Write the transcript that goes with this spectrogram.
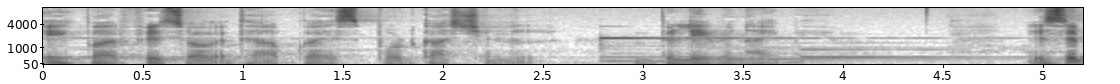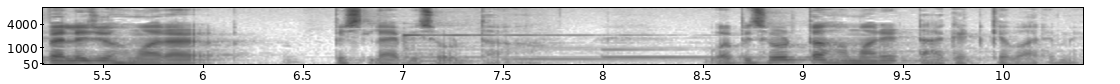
एक बार फिर स्वागत है आपका इस podcast channel believe in I में इससे पहले जो हमारा पिछला एपिसोड था, वो एपिसोड था हमारे टारगेट के बारे में।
